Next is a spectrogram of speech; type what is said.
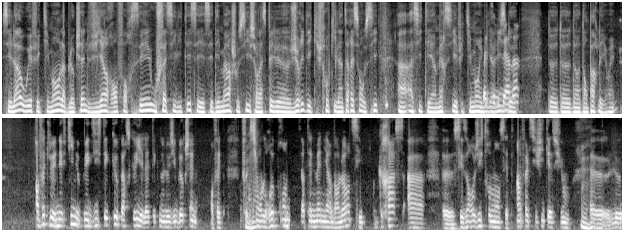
C'est là où effectivement la blockchain vient renforcer ou faciliter ces, démarches aussi sur l'aspect juridique. Je trouve qu'il est intéressant aussi à, citer. Hein. Merci effectivement, bah, Alice, d'en parler. Oui. En fait, le NFT ne peut exister que parce qu'il y a la technologie blockchain. En fait, si on le reprend d'une certaine manière dans l'ordre, c'est grâce à euh, ces enregistrements, cette infalsification, mhm. euh, le,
